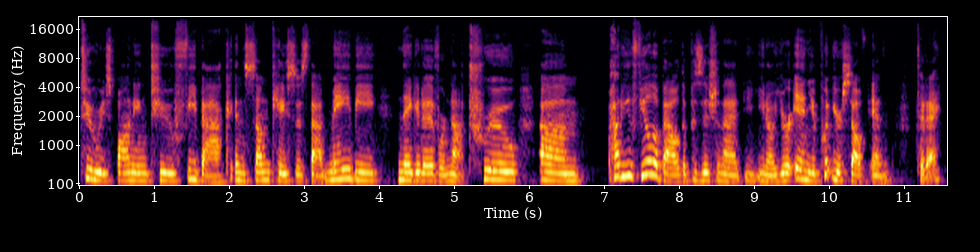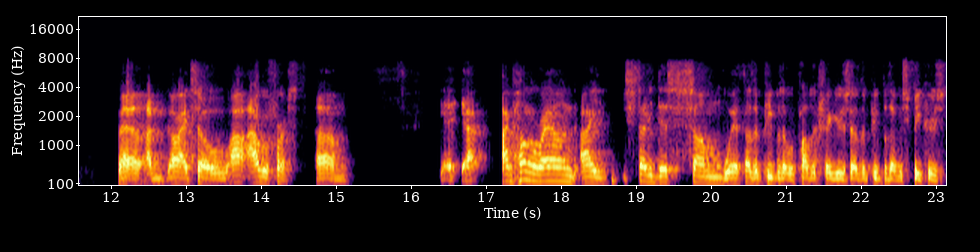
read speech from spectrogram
to responding to feedback in some cases that may be negative or not true? Um, how do you feel about the position that you know you're in? You put yourself in today. Well, I'm all right. So I'll, I'll go first. Um, yeah, yeah, I've hung around. I studied this some with other people that were public figures, other people that were speakers,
